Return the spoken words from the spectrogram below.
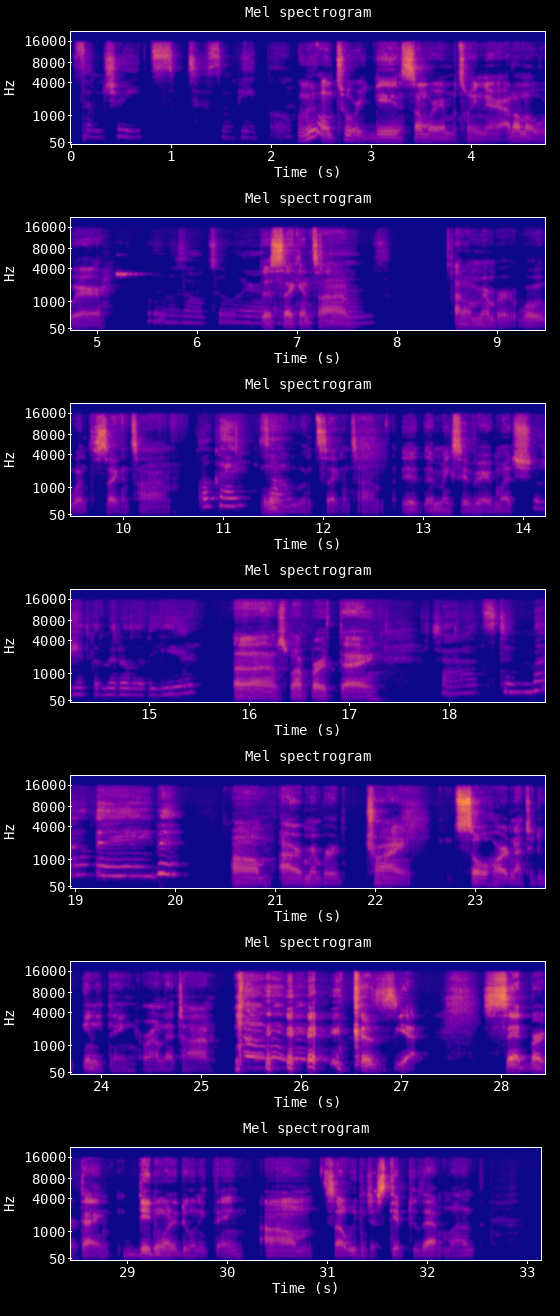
some treats to some people. We on tour again somewhere in between there. I don't know where. We was on tour The second time. times. I don't remember where we went the second time. Okay, when so we went the second time. It that makes it very much. we hit the middle of the year. Uh, it was my birthday. Shout outs to my baby. Um, I remember trying so hard not to do anything around that time, because yeah, said birthday didn't want to do anything. Um, so we can just skip through that month.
